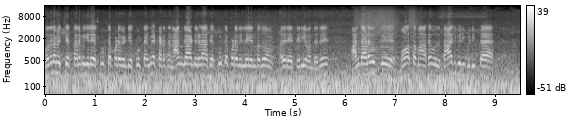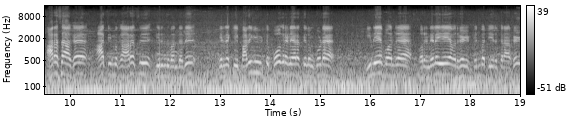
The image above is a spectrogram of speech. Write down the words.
முதலமைச்சர் தலைமையிலே கூட்டப்பட வேண்டிய கூட்டங்கள் கடந்த நான்கு ஆண்டுகளாக கூட்டப்படவில்லை என்பதும் அதிலே தெரிய வந்தது. அந்த அளவுக்கு மோசமாக ஒரு சாதிபெறி பிடித்த அரசாக அதிமுக அரசு இருந்து வந்தது. இன்றைக்கு பதவி விட்டு போகிற நேரத்திலும் கூட இதே போன்ற ஒரு நிலையை அவர்கள் பின்பற்றி இருக்கிறார்கள்.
